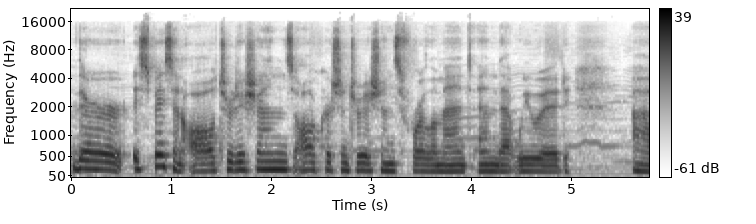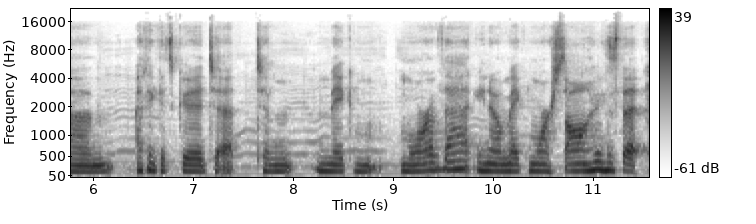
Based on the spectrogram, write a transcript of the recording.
There is space in all traditions, all Christian traditions for lament, and that we would. Um, I think it's good to to make more of that. You know, make more songs that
